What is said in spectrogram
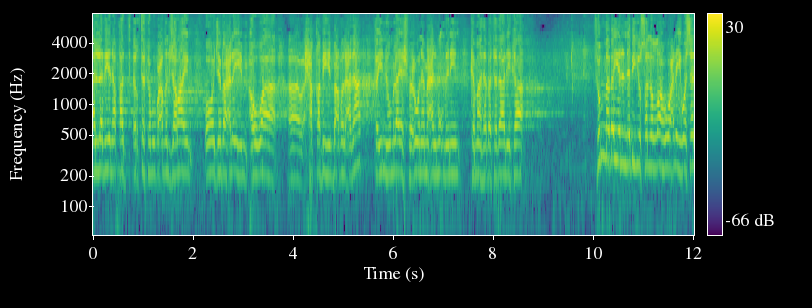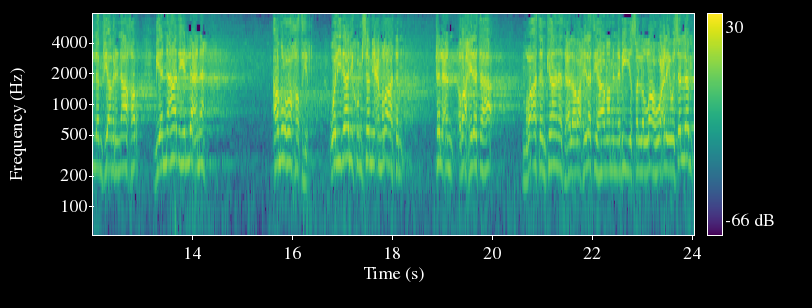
الذين قد ارتكبوا بعض الجرائم ووجب عليهم أو آه، حق بهم بعض العذاب. فإنهم لا يشفعون مع المؤمنين. كما ثبت ذلك ثم بين النبي صلى الله عليه وسلم في أمر آخر بأن هذه اللعنة أمرها خطير. ولذلك سمع امرأة تلعن راحلتها امرأة كانت على راحلتها أمام النبي صلى الله عليه وسلم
